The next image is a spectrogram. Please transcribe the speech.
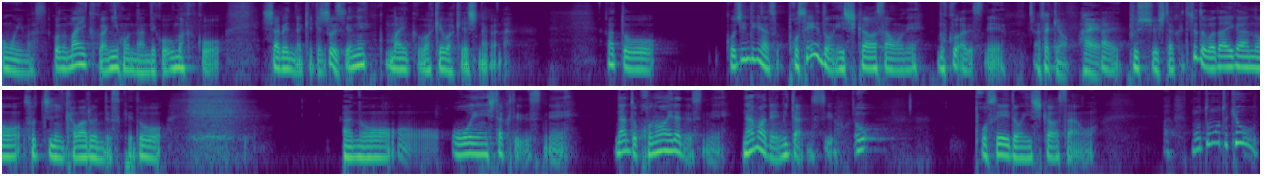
思います。このマイクが2本なんで、こう、うまくこう、喋んなきゃいけないですよね。マイク分け分けしながら。あと、個人的にはそうポセイドン石川さんをね、僕はですね、あさっきの、はい。はい、プッシュしたくて、ちょっと話題があの、そっちに変わるんですけど、あの、応援したくてですね、なんとこの間ですね、生で見たんですよ。おポセイドン石川さんを。もともと京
